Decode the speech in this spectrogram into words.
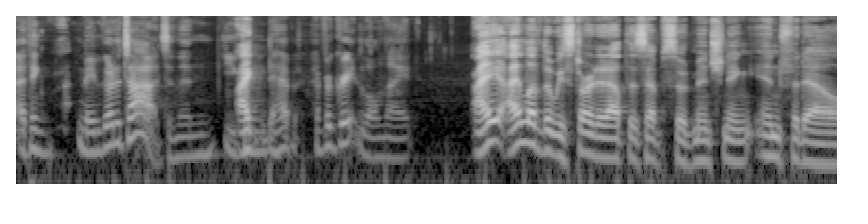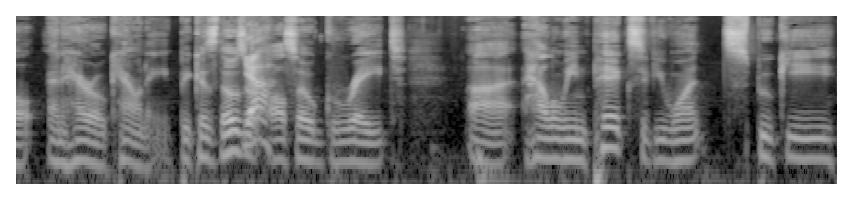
I think maybe go to Todd's and then you I- can have, have a great little night. I, I love that we started out this episode mentioning Infidel and Harrow County because those Yeah. are also great uh, Halloween picks. If you want spooky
